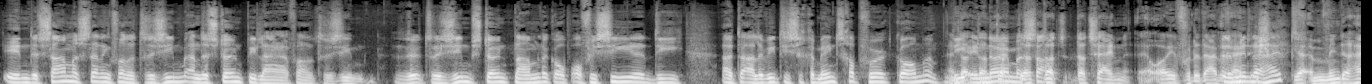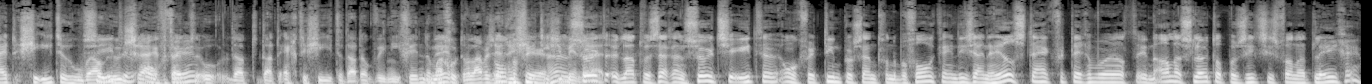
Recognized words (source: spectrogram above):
in de samenstelling van het regime en de steunpilaren van het regime. Het regime steunt namelijk op officieren die uit de Alawitische gemeenschap voorkomen. Die dat, enorme dat, dat, dat, dat zijn, oh, even voor de duidelijkheid, een minderheid, ja, een minderheid Shiiten, hoewel u schrijft dat, dat, dat echte Shiiten dat ook weer niet vinden. Maar goed, laten we zeggen ongeveer, een minderheid. Soort, laten we zeggen een soort Shiiten, ongeveer 10% van de bevolking. En die zijn heel sterk vertegenwoordigd in alle sleutelposities van het leger.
